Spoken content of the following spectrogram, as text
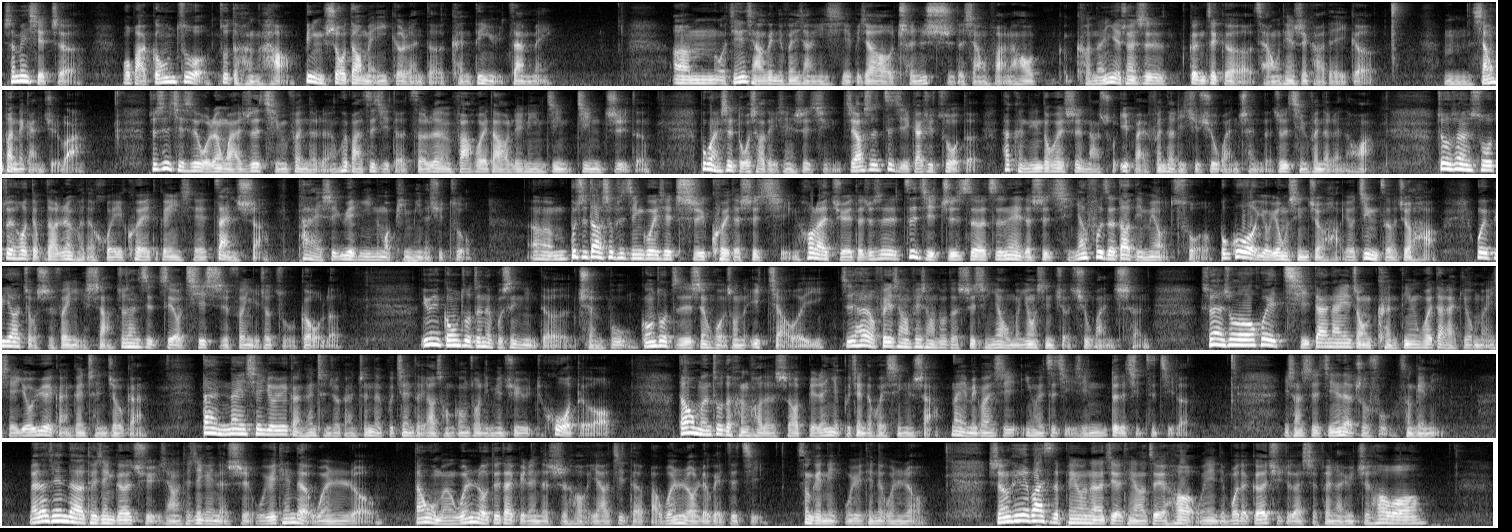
上面写着：“我把工作做得很好，并受到每一个人的肯定与赞美。”嗯，我今天想要跟你分享一些比较诚实的想法，然后可能也算是跟这个彩虹天使卡的一个嗯相反的感觉吧。就是其实我认为，就是勤奋的人会把自己的责任发挥到淋漓尽尽致的，不管是多小的一件事情，只要是自己该去做的，他肯定都会是拿出一百分的力气去完成的。就是勤奋的人的话，就算说最后得不到任何的回馈跟一些赞赏，他还是愿意那么拼命的去做。嗯，不知道是不是经过一些吃亏的事情，后来觉得就是自己职责之内的事情要负责到底没有错，不过有用心就好，有尽责就好，未必要九十分以上，就算是只有七十分也就足够了。因为工作真的不是你的全部，工作只是生活中的一角而已。其实还有非常非常多的事情要我们用心去去完成。虽然说会期待那一种肯定会带来给我们一些优越感跟成就感。但那一些优越感跟成就感，真的不见得要从工作里面去获得哦。当我们做得很好的时候，别人也不见得会欣赏，那也没关系，因为自己已经对得起自己了。以上是今天的祝福，送给你。来到今天的推荐歌曲，想要推荐给你的是五月天的《温柔》。当我们温柔对待别人的时候，也要记得把温柔留给自己。送给你五月天的《温柔》。使用 KKBOX 的朋友呢，记得听到最后，为你点播的歌曲就在十分疗愈之后哦。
